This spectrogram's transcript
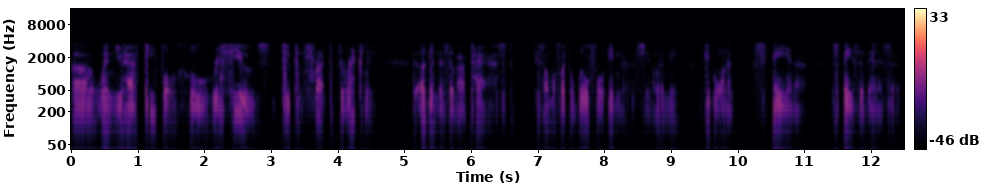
uh, when you have people who refuse to confront directly the ugliness of our past, it's almost like a willful ignorance. You know what I mean? People want to stay in a space of innocence,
